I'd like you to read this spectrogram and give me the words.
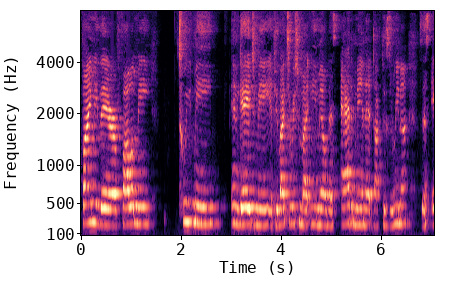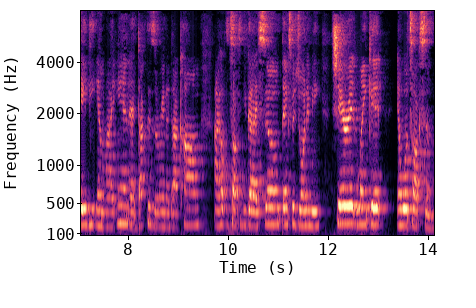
Find me there. Follow me. Tweet me engage me. If you'd like to reach my email, that's admin at Dr. Zarinah. So that's A-D-M-I-N at drzarinah.com. I hope to talk to you guys soon. Thanks for joining me. Share it, link it, and we'll talk soon.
